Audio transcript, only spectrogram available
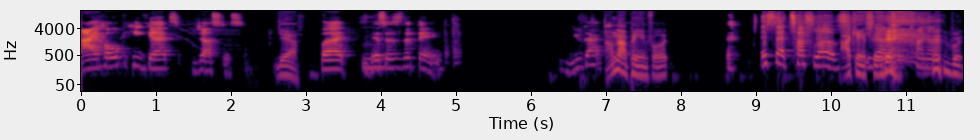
I hope he gets justice. Yeah, But Mm. this is the thing. You got I'm not paying for it. It's that tough love. I can't You say gotta that, Kinda, but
